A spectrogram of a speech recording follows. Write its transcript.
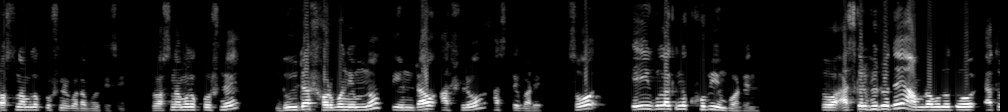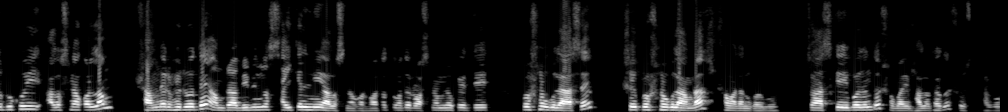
রচনামূলক প্রশ্নের কথা বলতেছি। রচনামূলক প্রশ্নে দুইটা সর্বনিম্ন তিনটাও আসলেও আসতে পারে। সো এইগুলা কিন্তু খুবই ইম্পর্টেন্ট তো আজকের ভিডিওতে আমরা মূলত এতটুকুই আলোচনা করলাম। সামনের ভিডিওতে আমরা বিভিন্ন সাইকেল নিয়ে আলোচনা করব। অর্থাৎ তোমাদের রচনামূলকের যে প্রশ্নগুলো আছে, সেই প্রশ্নগুলো আমরা সমাধান করব। তো আজকে এই পর্যন্ত সবাই ভালো থাকো, সুস্থ থাকো।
